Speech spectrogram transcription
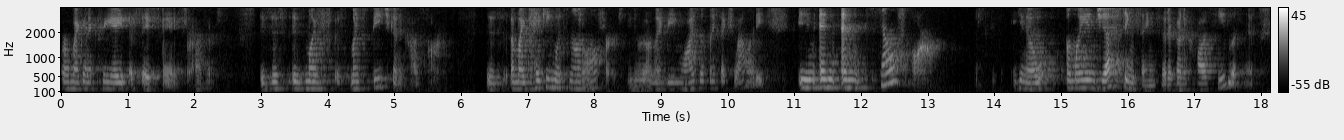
Or am I going to create a safe space for others? Is this is my is my speech going to cause harm? Is am I taking what's not offered? You know, am I being wise with my sexuality? In, and and self harm. You know, am I ingesting things that are going to cause heedlessness?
